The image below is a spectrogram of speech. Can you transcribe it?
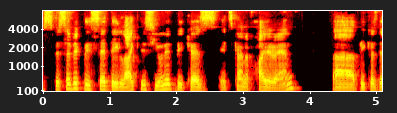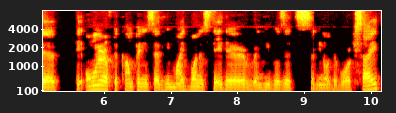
specifically said they like this unit because it's kind of higher end, uh, because the, the owner of the company said he might want to stay there when he visits, you know, the work site.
